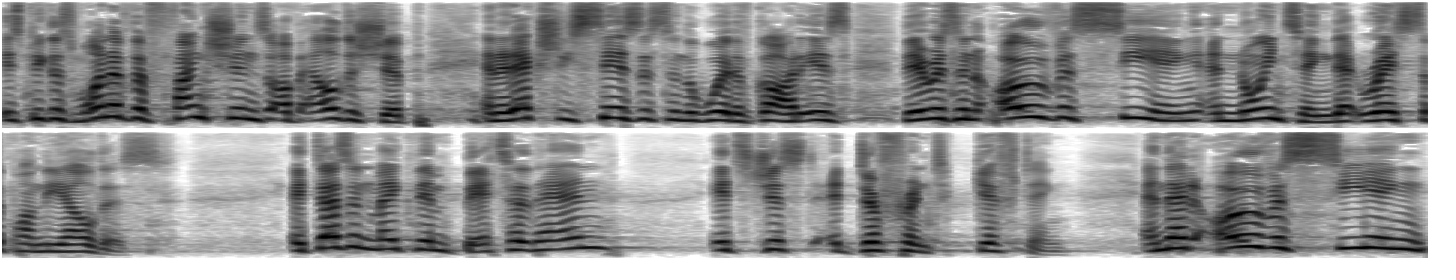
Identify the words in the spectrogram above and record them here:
is because one of the functions of eldership, and it actually says this in the Word of God, is there is an overseeing anointing that rests upon the elders. It doesn't make them better than, it's just a different gifting. And that overseeing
